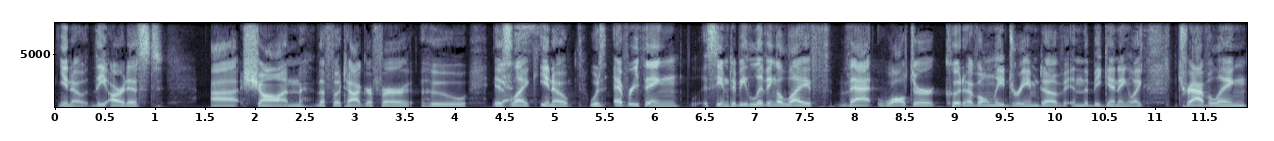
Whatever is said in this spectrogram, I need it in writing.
you know the artist uh, Sean, the photographer, who is Yes. like, you know, was everything, seemed to be living a life that Walter could have only dreamed of in the beginning, like traveling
